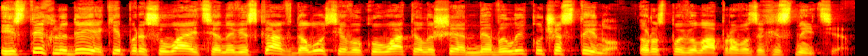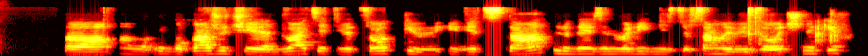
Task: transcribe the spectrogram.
Із тих людей, які пересуваються на візках, вдалося евакуювати лише невелику частину, розповіла правозахисниця. грубо кажучи, 20% і від 100 людей з інвалідністю, саме візочників,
